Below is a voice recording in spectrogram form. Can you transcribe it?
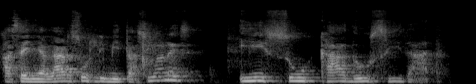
a señalar sus limitaciones y su caducidad.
